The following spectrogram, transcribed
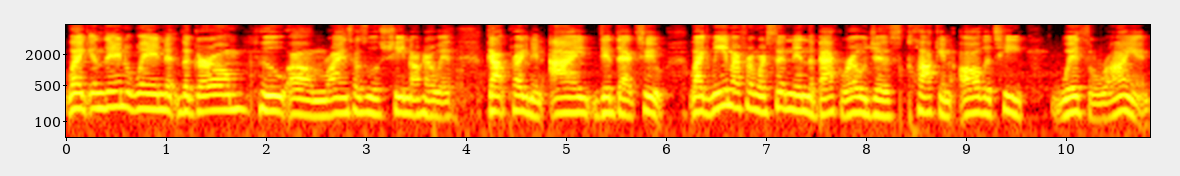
Like, and then when the girl who um, Ryan's husband was cheating on her with got pregnant, I did that too. Like, me and my friend were sitting in the back row just clocking all the tea with Ryan.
